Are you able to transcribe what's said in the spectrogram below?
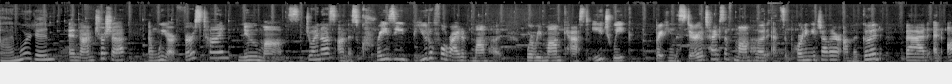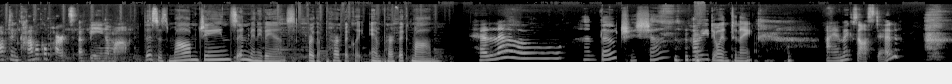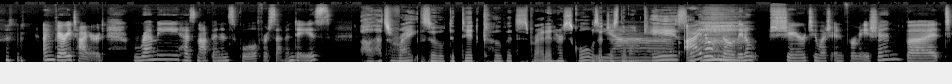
I'm Morgan. And I'm Trisha, and we are first time new moms. Join us on this crazy, beautiful ride of momhood where we momcast each week, breaking the stereotypes of momhood and supporting each other on the good, bad, and often comical parts of being a mom. This is Mom Jeans and Minivans for the perfectly imperfect mom. Hello. Hello, Trisha. How are you doing tonight? I am exhausted. I'm very tired. Remy has not been in school for seven days. Oh, that's right. So, did, did COVID spread in her school? Was it just the one case? I don't know. They don't share too much information, but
